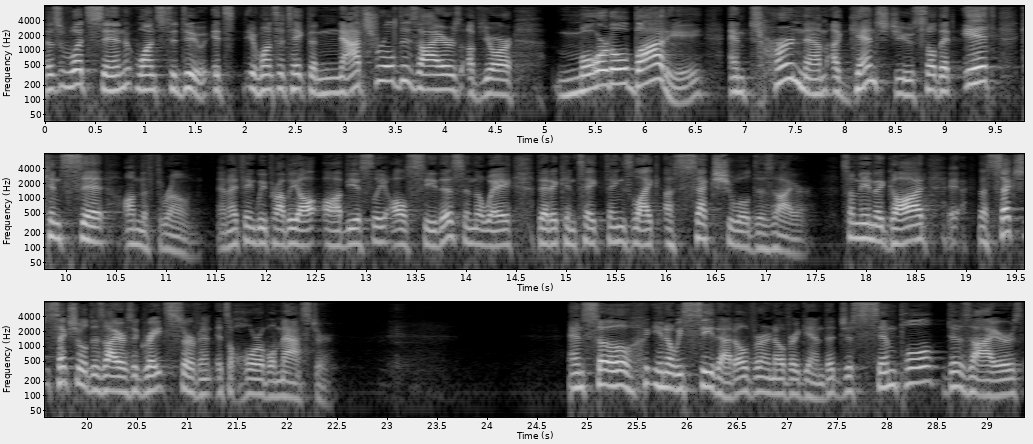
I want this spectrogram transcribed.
This is what sin wants to do. It's, it wants to take the natural desires of your mortal body and turn them against you so that it can sit on the throne. And I think we probably all obviously all see this in the way that it can take things like a sexual desire. Something that God, the sex, sexual desire is a great servant, it's a horrible master. And so, you know, we see that over and over again. That just simple desires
